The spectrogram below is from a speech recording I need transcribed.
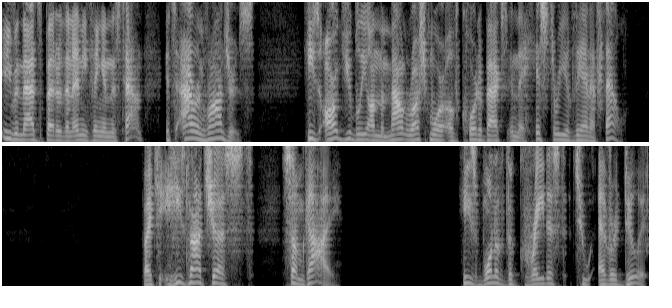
even that's better than anything in this town. It's Aaron Rodgers. He's arguably on the Mount Rushmore of quarterbacks in the history of the NFL. Like he's not just some guy. He's one of the greatest to ever do it.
